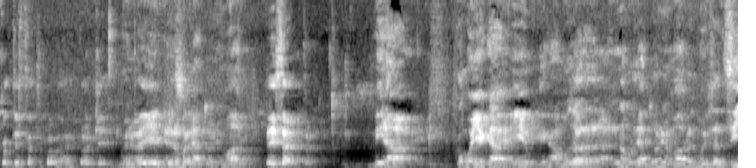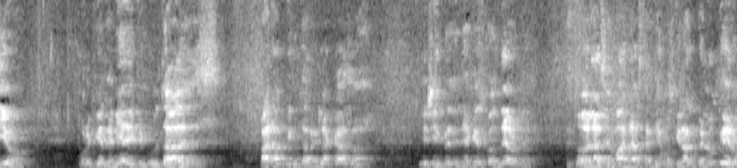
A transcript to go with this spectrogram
Contesta tu papá, porque Bueno, ahí el nombre de Antonio Maro. Exacto. Mira, cómo llega- llegamos al nombre de Antonio Maro es muy sencillo, porque tenía dificultades para pintar en la casa y siempre tenía que esconderme. Todas las semanas teníamos que ir al peluquero.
